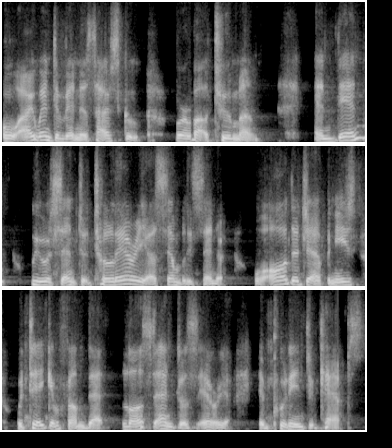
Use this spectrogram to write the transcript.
Oh, I went to Venice High School for about two months. And then we were sent to Tulare Assembly Center, where all the Japanese were taken from that Los Angeles area and put into camps.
